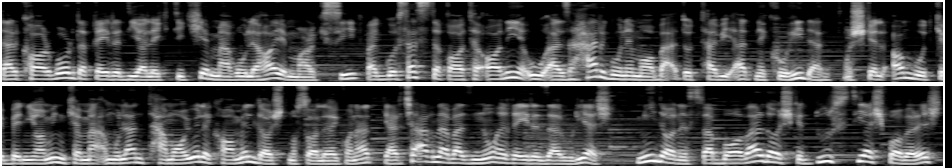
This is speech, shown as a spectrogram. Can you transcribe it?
در کاربرد غیر دیالکتیکی مقوله های مارکسی و گسست قاطعانه او از هر گونه ما بعد و طبیعت نکوهیدند. مشکل آن بود که بنیامین که معمولا تمایل کامل داشت مصالحه کند گرچه اغلب از نوع غیر ضروریش می‌دانست و باور داشت که دوستیش با برشت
